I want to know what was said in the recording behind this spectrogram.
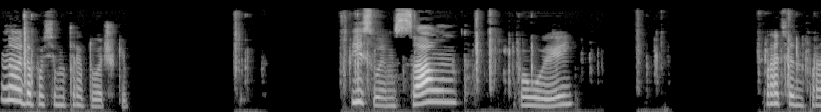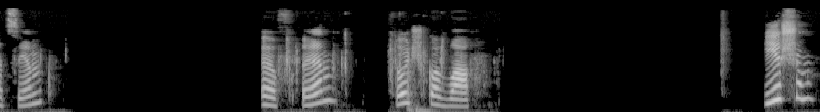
Ну и, допустим, три точки. Вписываем sound, play, процент процент, fn, точка wav. Пишем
